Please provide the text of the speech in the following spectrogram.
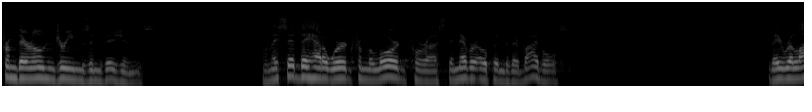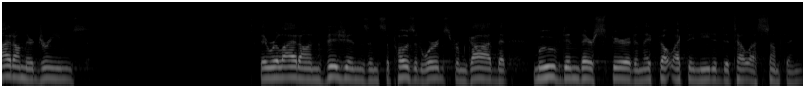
from their own dreams and visions. When they said they had a word from the Lord for us, they never opened their Bibles. They relied on their dreams. They relied on visions and supposed words from God that moved in their spirit, and they felt like they needed to tell us something.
